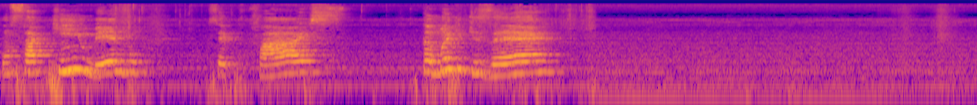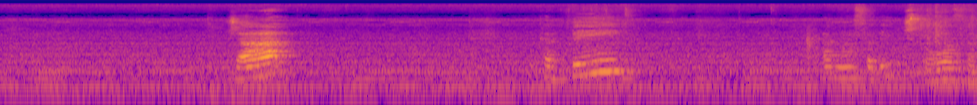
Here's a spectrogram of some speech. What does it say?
Com saquinho mesmo, você faz, tamanho que quiser. Já fica bem a massa bem gostosa,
